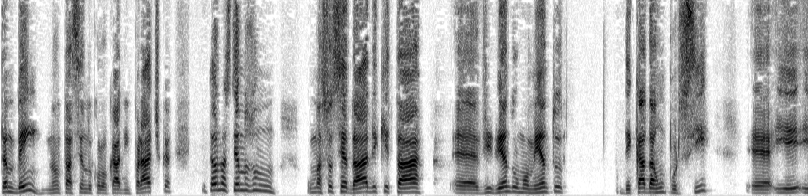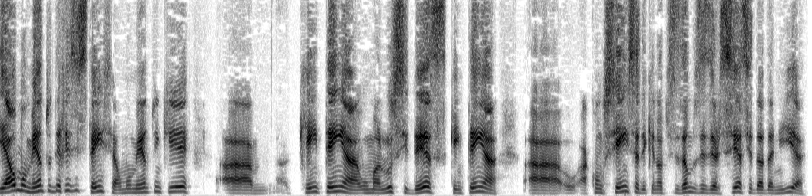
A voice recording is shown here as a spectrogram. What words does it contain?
também não está sendo colocado em prática. Então, nós temos um, uma sociedade que está é, vivendo um momento de cada um por si, é, e, e, é o momento de resistência, é o momento em que a, quem tenha uma lucidez, quem tenha a, a consciência de que nós precisamos exercer a cidadania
